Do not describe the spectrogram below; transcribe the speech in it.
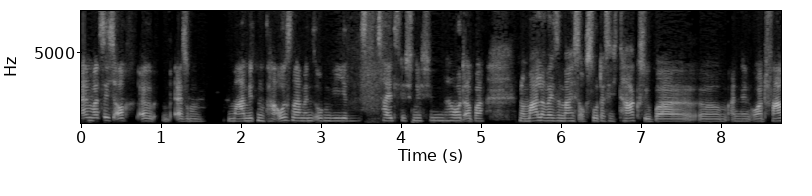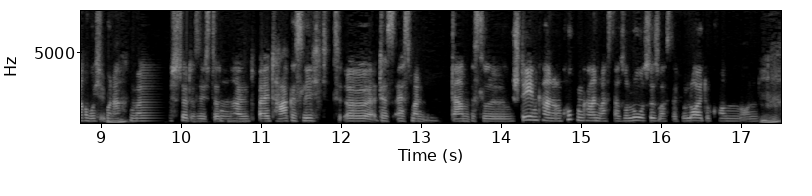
allem, was ich auch, äh, also mal mit ein paar Ausnahmen, irgendwie zeitlich nicht hinhaut. Aber normalerweise mache ich es auch so, dass ich tagsüber äh, an den Ort fahre, wo ich übernachten mhm. möchte, dass ich dann halt bei Tageslicht äh, das erstmal da ein bisschen stehen kann und gucken kann, was da so los ist, was da für Leute kommen und mhm.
